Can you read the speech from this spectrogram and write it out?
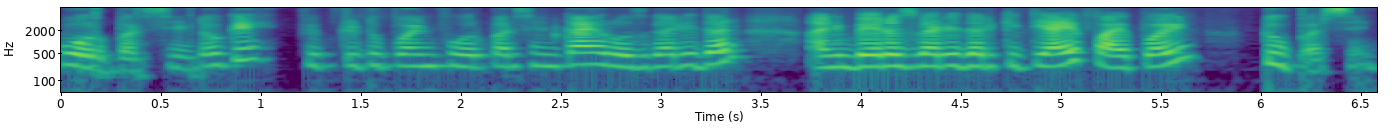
four percent okay fifty two point four percent काय? रोजगारी दर. आणि बेरोजगारी दर किती आहे? फाय पॉईंट टू पर्सेंट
